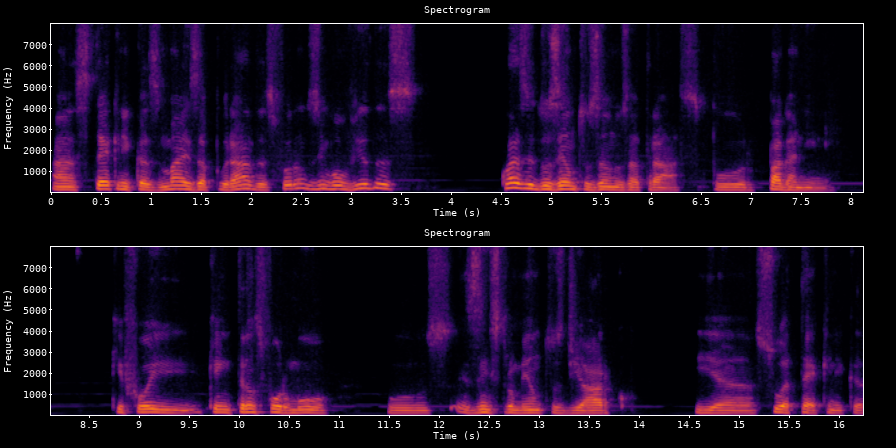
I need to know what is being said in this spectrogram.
as técnicas mais apuradas foram desenvolvidas quase 200 anos atrás por Paganini, que foi quem transformou os instrumentos de arco e a sua técnica,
